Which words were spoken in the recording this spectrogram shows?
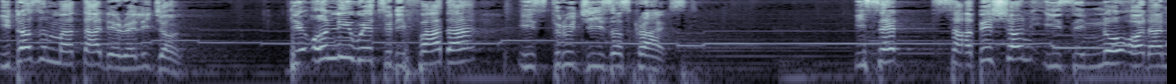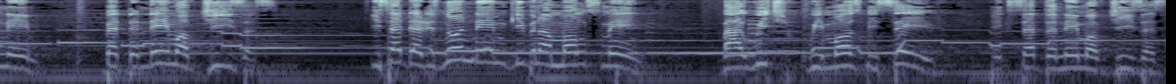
It doesn't matter the religion. The only way to the Father is through Jesus Christ. He said, Salvation is in no other name but the name of Jesus. He said, There is no name given amongst men by which we must be saved except the name of Jesus.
